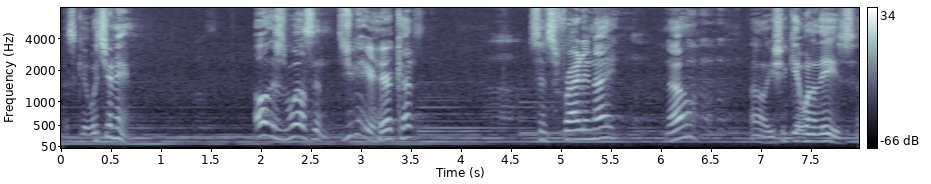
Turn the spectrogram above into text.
That's good. What's your name? Oh, this is Wilson. Did you get your hair cut since Friday night? No? Oh, you should get one of these.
